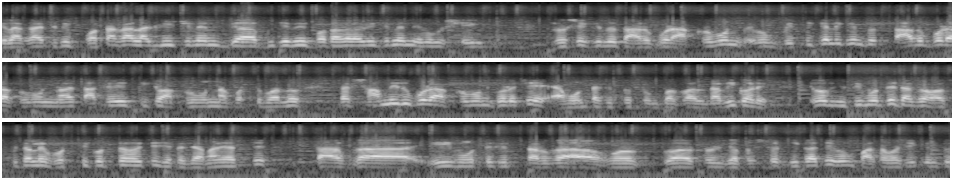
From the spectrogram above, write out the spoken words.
এলাকায় তিনি পতাকা লাগিয়েছিলেন বিজেপির পতাকা লাগিয়েছিলেন এবং সেই রোষে কিন্তু তার উপরে আক্রমণ এবং বেসিক্যালি কিন্তু তার উপরে আক্রমণ নয়, তাকে কিছু আক্রমণ না করতে পারলেও তার স্বামীর উপরে আক্রমণ করেছে এমনটা কিন্তু টুম্পা দাবি করে এবং ইতিমধ্যে তাকে হসপিটালে ভর্তি করতে হয়েছে যেটা জানা যাচ্ছে। তার এই মুহূর্তে কিন্তু তার যথেষ্ট ঠিক আছে এবং পাশাপাশি কিন্তু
